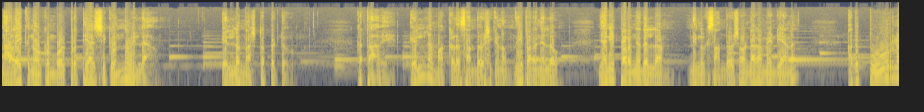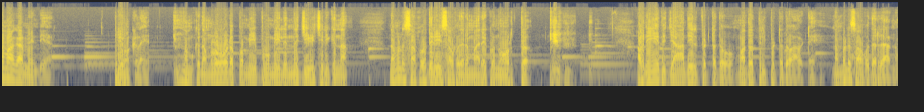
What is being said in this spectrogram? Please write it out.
നാളേക്ക് നോക്കുമ്പോൾ പ്രത്യാശയ്ക്കൊന്നുമില്ല. എല്ലാം നഷ്ടപ്പെട്ടു. കർത്താവെ എല്ലാ മക്കളും സന്തോഷിക്കണം. നീ പറഞ്ഞല്ലോ ഞാൻ ഈ പറഞ്ഞതെല്ലാം നിങ്ങൾക്ക് സന്തോഷം ഉണ്ടാകാൻ വേണ്ടിയാണ്. അത് പൂർണമാകാൻ വേണ്ടിയാണ്. പ്രിയമക്കളെ നമുക്ക് നമ്മളോടൊപ്പം ഈ ഭൂമിയിൽ ഇന്ന് ജീവിച്ചിരിക്കുന്ന നമ്മുടെ സഹോദരി സഹോദരന്മാരെയൊക്കെ ഒന്ന് ഓർത്ത് അവൻ ജാതിയിൽപ്പെട്ടതോ മതത്തിൽപ്പെട്ടതോ ആവട്ടെ നമ്മുടെ സഹോദരരാണ്.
